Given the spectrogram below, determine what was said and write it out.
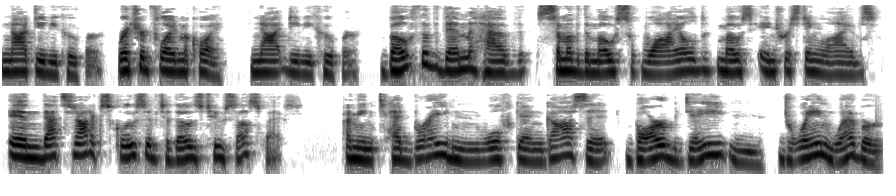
not DB Cooper, Richard Floyd McCoy, not DB Cooper, both of them have some of the most wild, most interesting lives. And that's not exclusive to those two suspects. I mean, Ted Braden, Wolfgang Gossett, Barb Dayton, Duane Weber,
